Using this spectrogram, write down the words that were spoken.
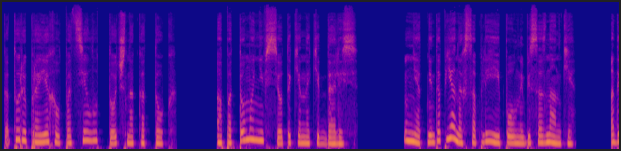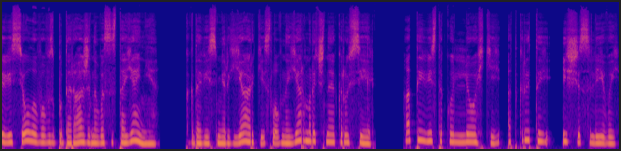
который проехал по телу точно каток. А потом они все таки накидались. Нет, не до пьяных соплей и полной бессознанки, а до веселого взбудораженного состояния, когда весь мир яркий, словно ярмарочная карусель, а ты весь такой легкий, открытый и счастливый.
